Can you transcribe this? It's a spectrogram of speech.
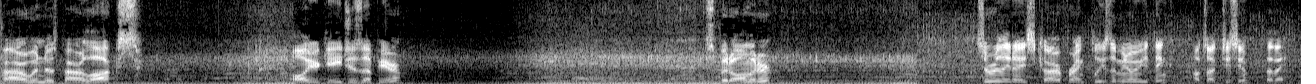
power windows, power locks, all your gauges up here, speedometer. It's a really nice car, Frank. Please let me know what you think. I'll talk to you soon. Bye-bye.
